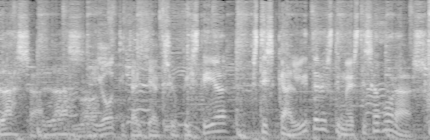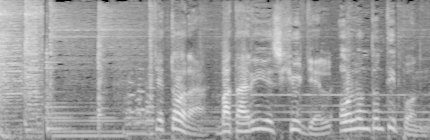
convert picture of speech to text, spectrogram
Λάσα. Λάσα. Ποιότητα και αξιοπιστία στις καλύτερες τιμές της αγοράς. Και τώρα, μπαταρίες Hugel όλων των τύπων.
